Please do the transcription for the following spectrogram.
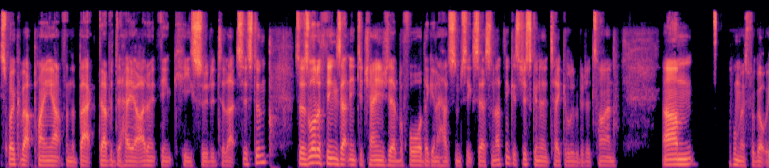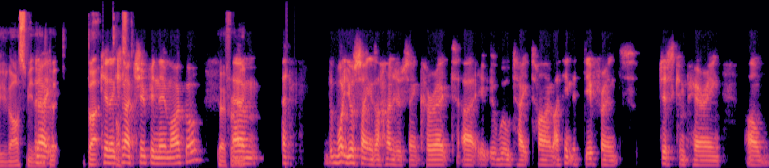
spoke about playing out from the back. David De Gea, I don't think he's suited to that system. So there's a lot of things that need to change there before they're going to have some success. And I think it's just going to take a little bit of time. Um, almost forgot what you've asked me there. No, but, but can I, can I chip in there, Michael? Go for it. Um, what you're saying is 100% correct. Uh, it, it, will take time. I think the difference, just comparing um,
